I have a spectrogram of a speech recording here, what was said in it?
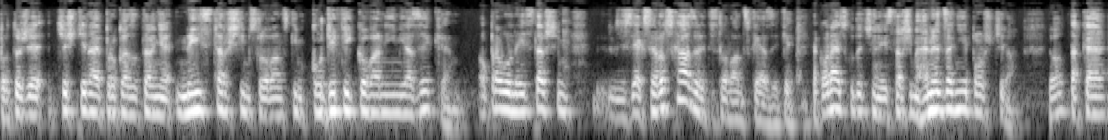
protože čeština je prokazatelně nejstarším slovanským kodifikovaným jazykem. Opravdu nejstarším, jak se rozcházely ty slovanské jazyky jazyky, tak ona je skutečně nejstarším. Hned za ní je polština. Jo? Také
